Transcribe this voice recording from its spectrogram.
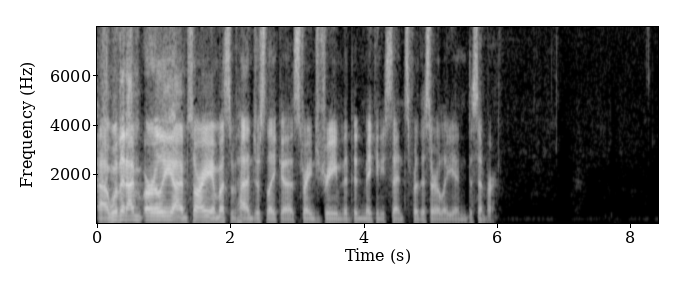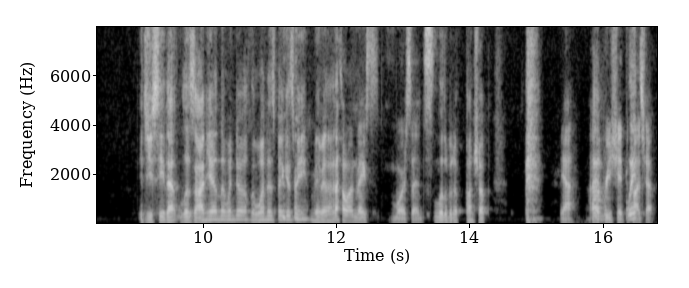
Uh, well, then I'm early. I'm sorry. I must have had just like a strange dream that didn't make any sense for this early in December. Did you see that lasagna in the window? The one as big as me? Maybe that's that one makes more sense. a little bit of punch up. Yeah, I Um, appreciate the Lance- punch up.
